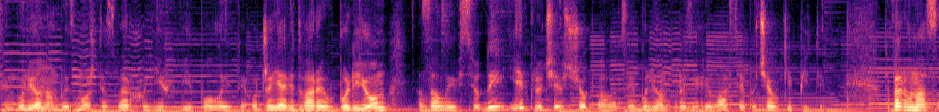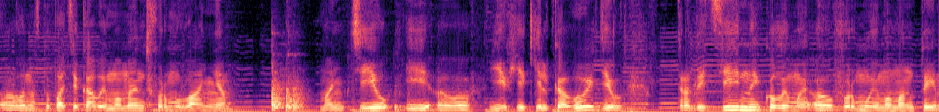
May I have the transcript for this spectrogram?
цим бульйоном ви зможете зверху їх і полити. Отже, я відварив бульйон, залив сюди і включив, щоб е, цей бульйон розігрівався і почав кипіти. Тепер у нас е, наступає цікавий момент формування мантів, і е, їх є кілька видів. Традиційний, коли ми е, формуємо манти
